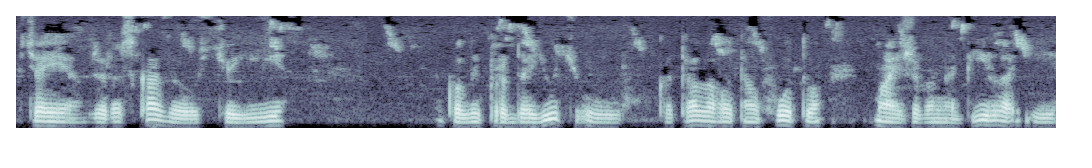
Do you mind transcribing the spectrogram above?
Хоча я вже розказував, що її, коли продають у каталогу, там фото, майже вона біла і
